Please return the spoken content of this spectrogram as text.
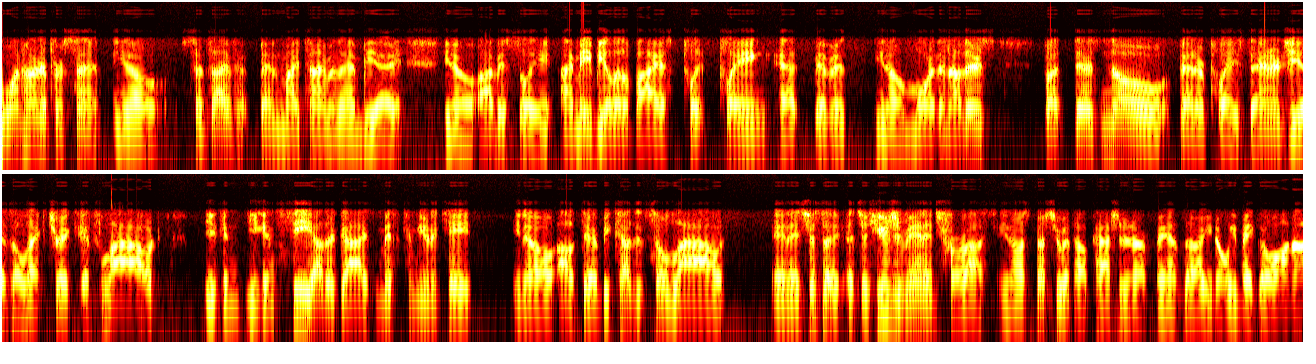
100%. You know, since I've been my time in the NBA, you know, obviously I may be a little biased pl- playing at Vivint you know, more than others. But there's no better place. The energy is electric. It's loud. You can you can see other guys miscommunicate, you know, out there because it's so loud. And it's just a it's a huge advantage for us, you know, especially with how passionate our fans are. You know, we may go on a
